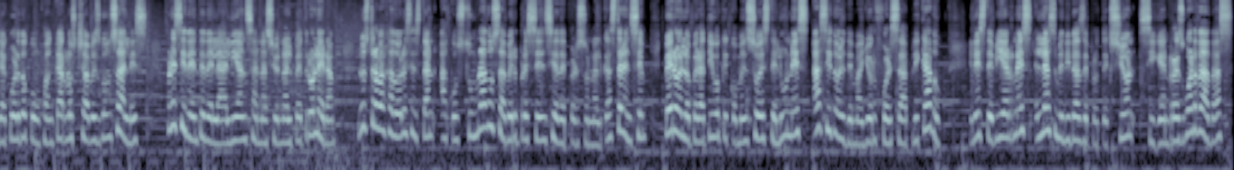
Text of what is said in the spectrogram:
De acuerdo con Juan Carlos Chávez González, presidente de la Alianza Nacional Petrolera, los trabajadores están acostumbrados a ver presencia de personal castrense, pero el operativo que comenzó este lunes ha sido el de mayor fuerza aplicado. En este viernes, las medidas de protección siguen resguardadas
